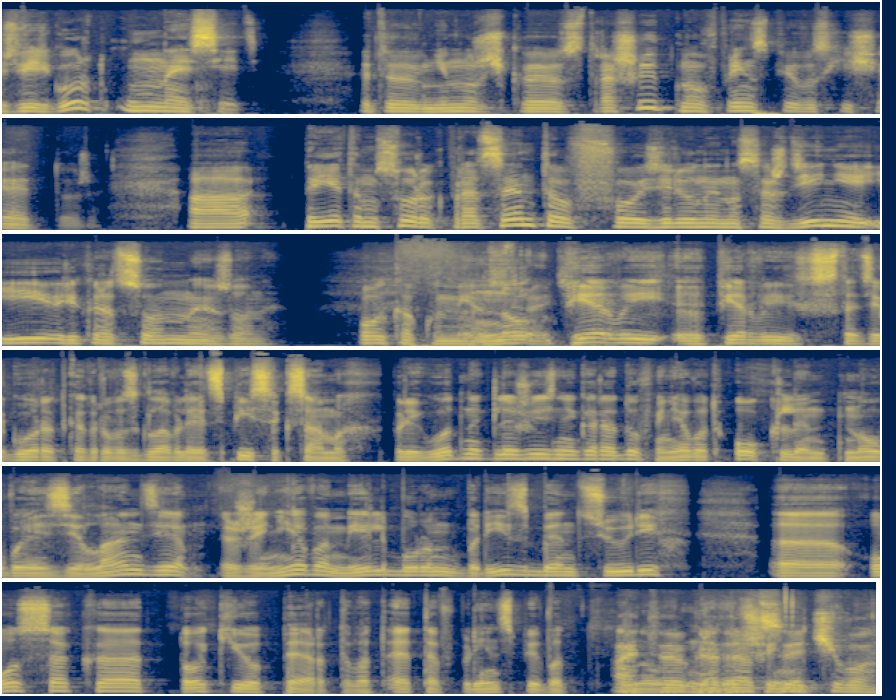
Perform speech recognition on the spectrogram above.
есть весь город – умная сеть. Это немножечко страшит, но, в принципе, восхищает тоже. А при этом 40% зеленые насаждения и рекреационные зоны. Вот как умеют Но первый, э, первый, кстати, город, который возглавляет список самых пригодных для жизни городов, у меня вот Окленд, Новая Зеландия, Женева, Мельбурн, Брисбен, Цюрих, э, Осака, Токио, Перт. Вот это, в принципе, вот... А ну, это градация чего?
